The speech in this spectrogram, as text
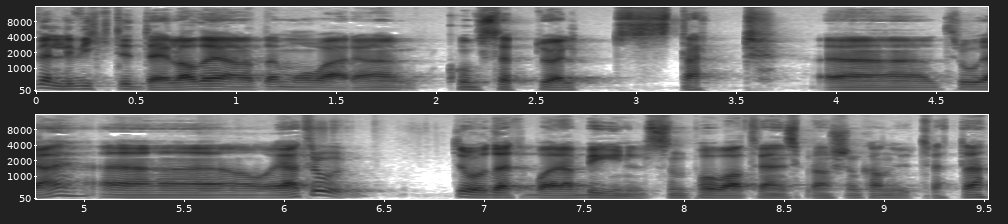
veldig viktig del av det er at det må være konseptuelt sterkt, eh, tror jeg. Eh, og jeg tror, tror dette bare er begynnelsen på hva treningsbransjen kan utrette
